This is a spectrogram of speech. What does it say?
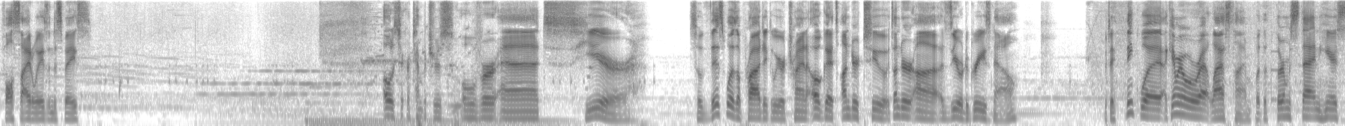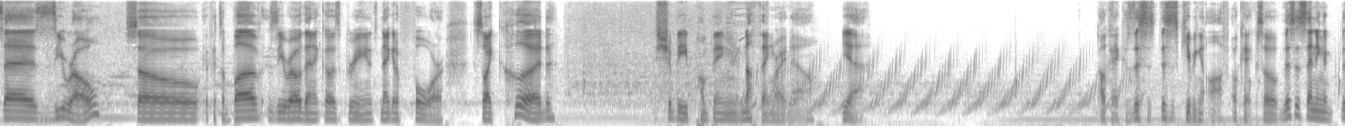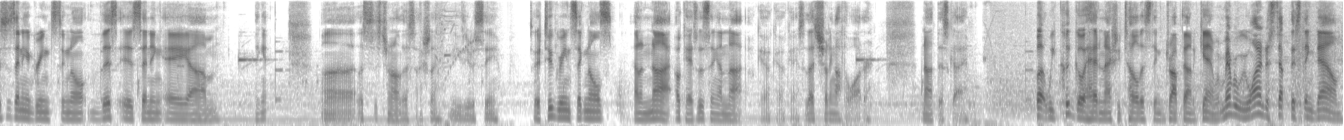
Fall sideways into space. Oh, let's check our temperatures over at here. So this was a project we were trying to, oh good, it's under two, it's under uh, zero degrees now. Which I think was, I can't remember where we were at last time, but the thermostat in here says zero. So if it's above zero, then it goes green. It's negative four. So I could, should be pumping nothing right now. Yeah. Okay, because this is this is keeping it off. Okay, so this is sending a this is sending a green signal. This is sending a um, dang it. Uh, let's just turn on this actually, easier to see. So we have two green signals and a not. Okay, so this thing a not. Okay, okay, okay. So that's shutting off the water, not this guy. But we could go ahead and actually tell this thing to drop down again. Remember, we wanted to step this thing down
